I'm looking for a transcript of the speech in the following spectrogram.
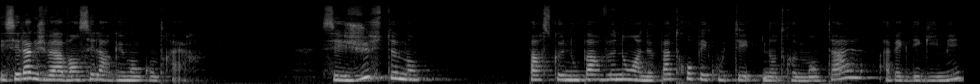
Et c'est là que je vais avancer l'argument contraire. C'est justement parce que nous parvenons à ne pas trop écouter notre mental, avec des guillemets,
